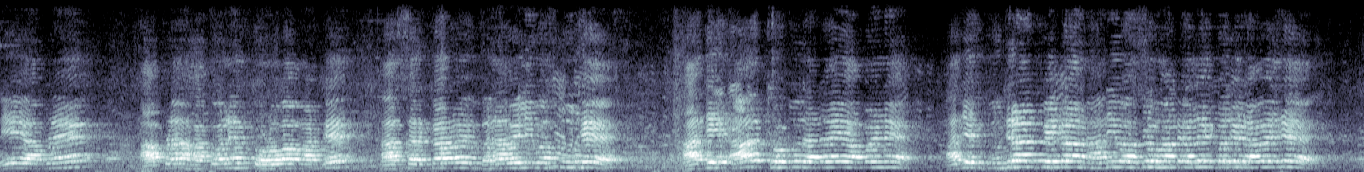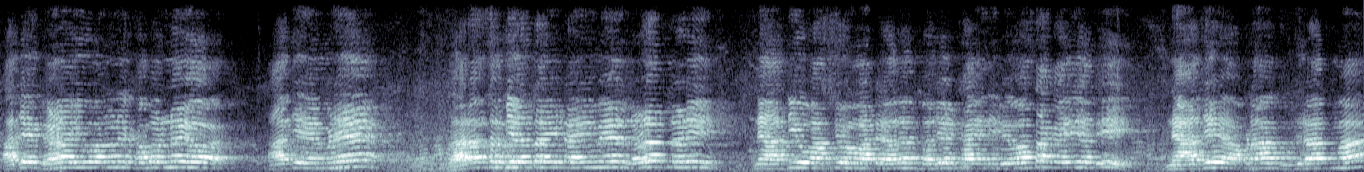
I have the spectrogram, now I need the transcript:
એ આપણે આપણા હકોને તોડવા માટે આ સરકારોએ બનાવેલી વસ્તુ છે. આજે આ છોટું દાદાએ આપણને, આજે ગુજરાત પેટા આદિવાસીઓ માટે અલગ બજેટ આવે છે. આજે ઘણા યુવાનોને ખબર નહીં હોય. આજે એમણે ધારાસભ્ય હતા એ ટાઈમે લડત લડી ને આદિવાસીઓ માટે અલગ બજેટ થાય એની વ્યવસ્થા કરી હતી. ને આજે આપણા ગુજરાતમાં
